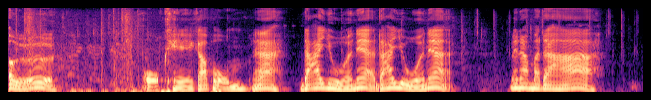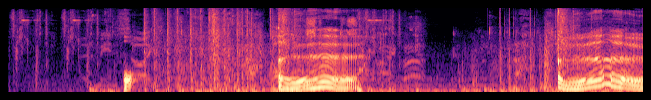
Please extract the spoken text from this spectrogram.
เออ โอเคครับผมอะได้อยู่เนี่ยได้อยู่เนี่ย ไม่ธรรมดา เออ เออ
